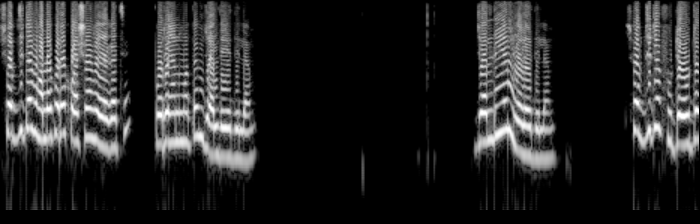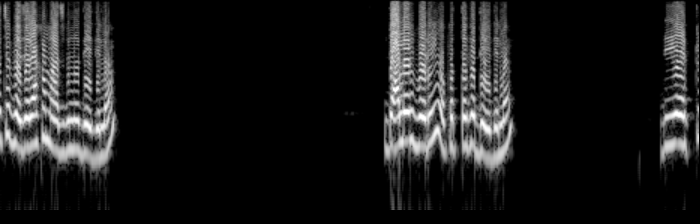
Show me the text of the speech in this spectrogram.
সবজিটা ভালো করে কষা হয়ে গেছে। পরিমাণ মতন জল দিয়ে দিলাম। জল দিয়ে নেড়ে দিলাম। সবজিটা ফুটে উঠেছে, ভেজে রাখা মাছগুলো দিয়ে দিলাম। ডালের বড়ি ওপর থেকে দিয়ে দিলাম। দিয়ে একটু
